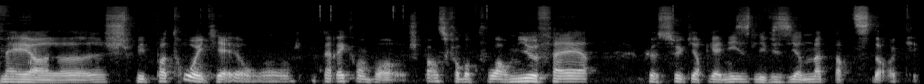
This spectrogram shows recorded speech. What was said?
Mais euh, je suis pas trop inquiet. il paraît qu'on va, je pense qu'on va pouvoir mieux faire que ceux qui organisent les visionnements de parties de hockey.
